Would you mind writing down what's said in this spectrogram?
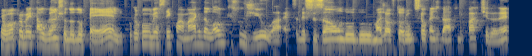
Eu vou aproveitar o gancho do, do PL, porque eu conversei com a Magda logo que surgiu a, essa decisão do, do Major Vitor Hugo ser o candidato do partido, né?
